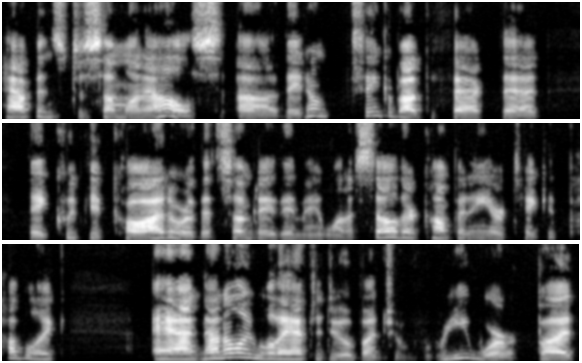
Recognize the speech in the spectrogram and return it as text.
happens to someone else. Uh, they don't think about the fact that they could get caught or that someday they may want to sell their company or take it public. And not only will they have to do a bunch of rework, but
